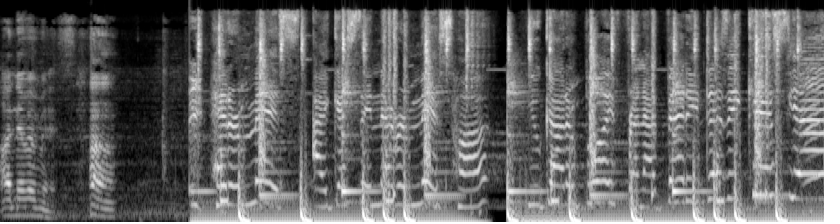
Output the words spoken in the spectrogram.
I never miss. Huh? Hit or miss, I guess they never miss, huh? You got a boyfriend, I bet he does he kiss ya?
